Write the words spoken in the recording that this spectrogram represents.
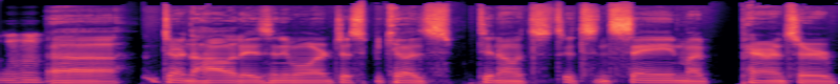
Mm-hmm. uh during the holidays anymore, just because you know it's it's insane. My parents are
